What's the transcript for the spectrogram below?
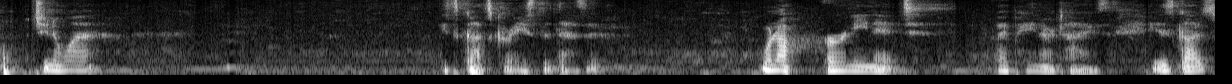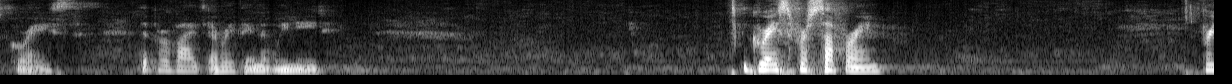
But you know what? It's God's grace that does it. We're not earning it by paying our tithes. It is God's grace that provides everything that we need. Grace for suffering. For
